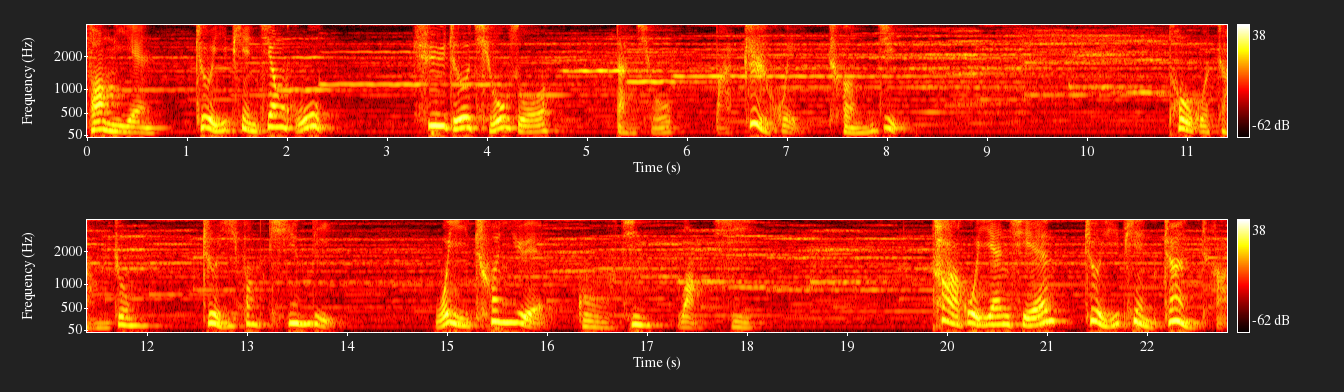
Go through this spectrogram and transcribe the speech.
放眼这一片江湖，曲折求索，但求把智慧承继，透过掌中。这一方天地，我已穿越古今往昔，踏过眼前这一片战场，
